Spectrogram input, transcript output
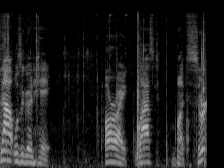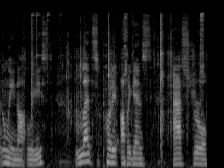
That was a good hit. Alright, last but certainly not least, let's put it up against Astral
